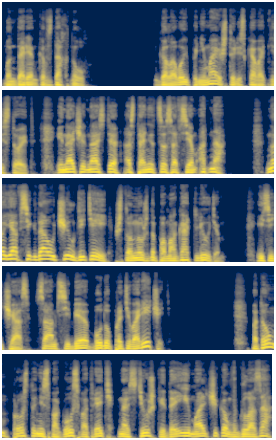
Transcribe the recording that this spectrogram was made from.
Бондаренко вздохнул. «Головой понимаю, что рисковать не стоит, иначе Настя останется совсем одна. Но я всегда учил детей, что нужно помогать людям. И сейчас сам себе буду противоречить? Потом просто не смогу смотреть Настюшке, да и мальчикам в глаза.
